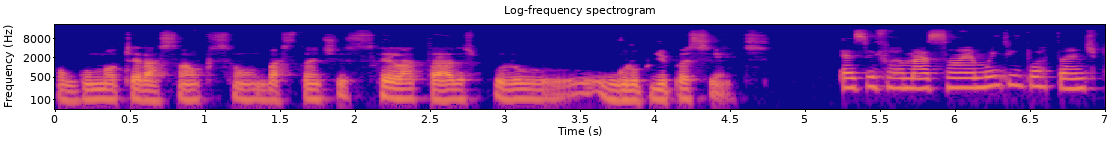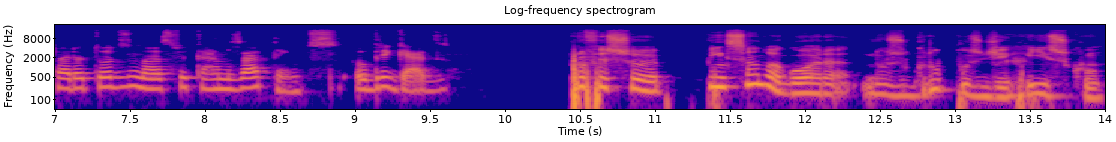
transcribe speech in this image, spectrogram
alguma alteração que são bastante relatadas por um grupo de pacientes. Essa informação é muito importante para todos nós ficarmos atentos. Obrigado. Professor, pensando agora nos grupos de risco,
